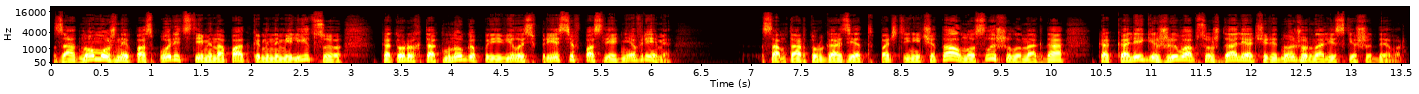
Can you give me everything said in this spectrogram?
Заодно можно и поспорить с теми нападками на милицию, которых так много появилось в прессе в последнее время – сам-то Артур Газет почти не читал, но слышал иногда, как коллеги живо обсуждали очередной журналистский шедевр.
